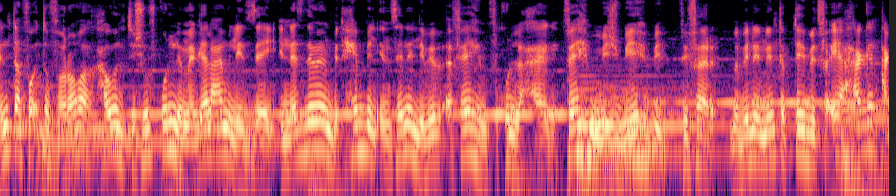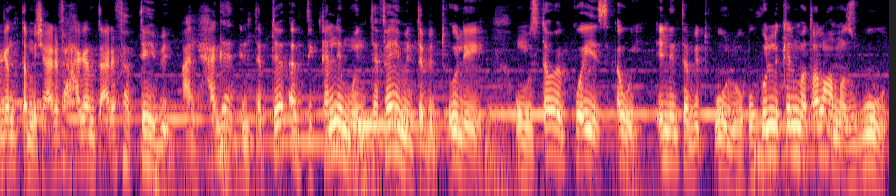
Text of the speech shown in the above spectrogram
أنت في وقت فراغك حاول تشوف كل مجال عامل إزاي. الناس دايما بتحب الإنسان اللي بيبقى فاهم في كل حاجة فاهم مش بيهبد في فرق ما بين إن أنت بتهبد في أي حاجة حاجة أنت مش عارفها حاجة أنت عارفها بتهبد عن حاجة أنت بتبقى بتتكلم وأنت فاهم أنت بتقول إيه ومستوعب كويس قوي إيه اللي أنت بتقوله. وكل كلمة طالعة مظبوط.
